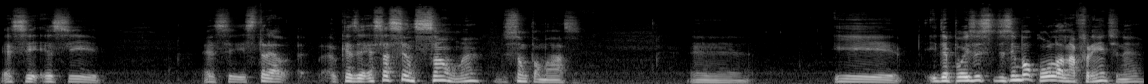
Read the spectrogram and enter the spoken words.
é, esse, esse, esse estrela, quer dizer, essa ascensão né, de São Tomás. É, e, e depois isso desembocou lá na frente, né?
